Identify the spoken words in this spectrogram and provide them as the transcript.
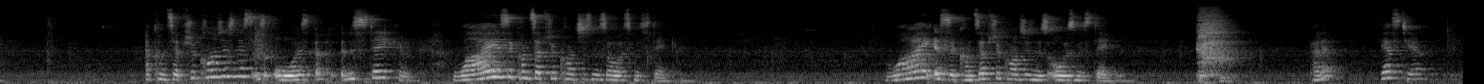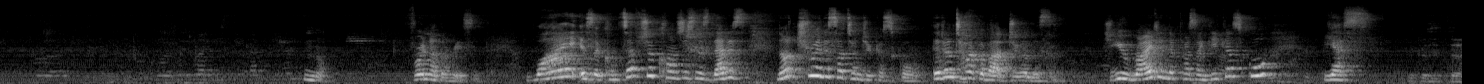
a conceptual consciousness is always mistaken. Why is a conceptual consciousness always mistaken? Why is a conceptual consciousness always mistaken? Pardon? Yes, Tia? No. For another reason. Why is a conceptual consciousness, that is not true in the Sautrantika school. They don't talk about dualism. You write in the Prasangika school? Yes. Because uh,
